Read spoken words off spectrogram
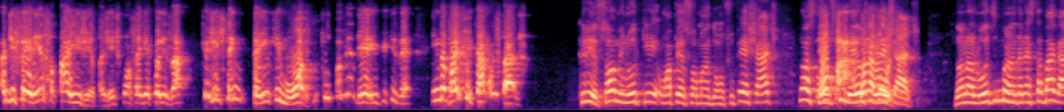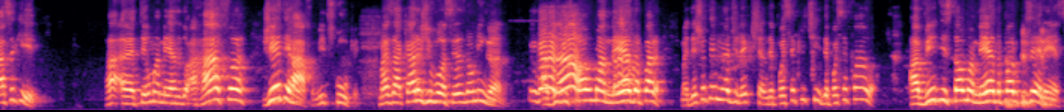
A diferença está aí, gente. A gente consegue equalizar, que a gente tem, tem imóvel, tudo para vender aí o que quiser. Ainda vai ficar com o estádio. Cris, só um minuto que uma pessoa mandou um superchat. Nós temos Opa, que ler o superchat. Dona Lourdes manda nesta bagaça aqui. É, tem uma merda. Do... A Rafa. Gente, Rafa, me desculpem, mas a cara de vocês não me engana. Engana, não. Está uma merda para. Mas deixa eu terminar de ler, Cristiano. Depois você critica, depois você fala. A vida está uma merda para o Cruzeirense.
